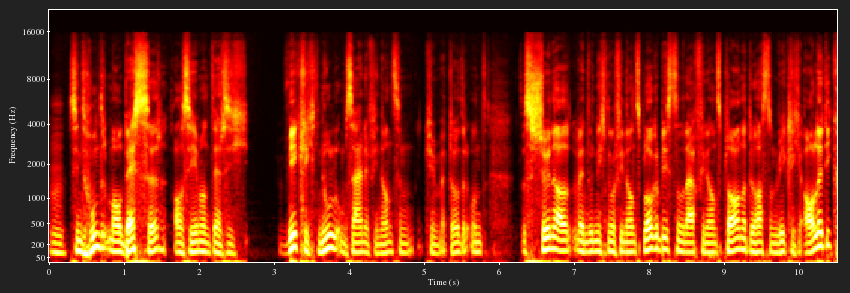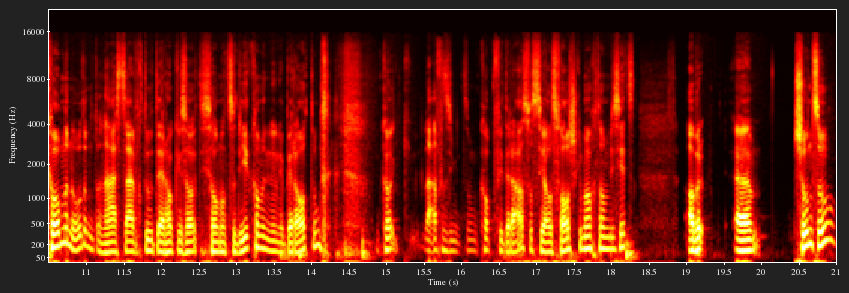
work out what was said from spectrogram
Mhm. sind hundertmal besser als jemand, der sich wirklich null um seine Finanzen kümmert, oder? Und das Schöne, wenn du nicht nur Finanzblogger bist, sondern auch Finanzplaner, du hast dann wirklich alle, die kommen, oder? Und dann heißt es einfach, du, der hat gesagt, ich soll mal zu dir kommen in eine Beratung. Laufen sie mit so einem Kopf wieder raus, was sie alles falsch gemacht haben bis jetzt. Aber ähm, schon so,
